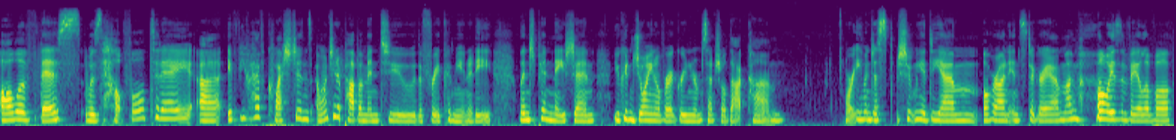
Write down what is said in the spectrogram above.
all of this was helpful today. Uh, if you have questions, I want you to pop them into the free community, Linchpin Nation. You can join over at greenroomcentral.com or even just shoot me a DM over on Instagram. I'm always available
